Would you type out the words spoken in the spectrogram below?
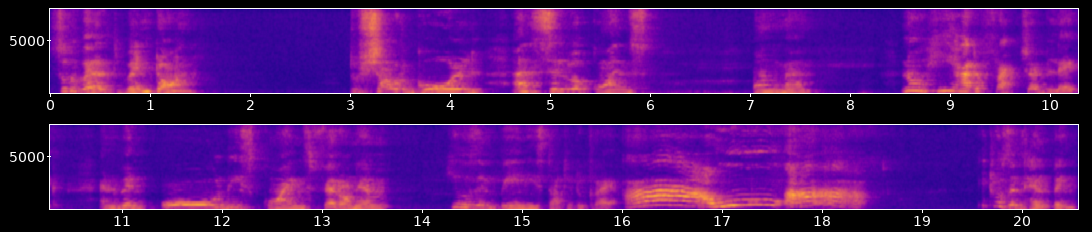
So the wealth went on to shower gold and silver coins on the man. Now he had a fractured leg, and when all these coins fell on him, he was in pain. He started to cry. Ah! Ooh! Ah! It wasn't helping.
